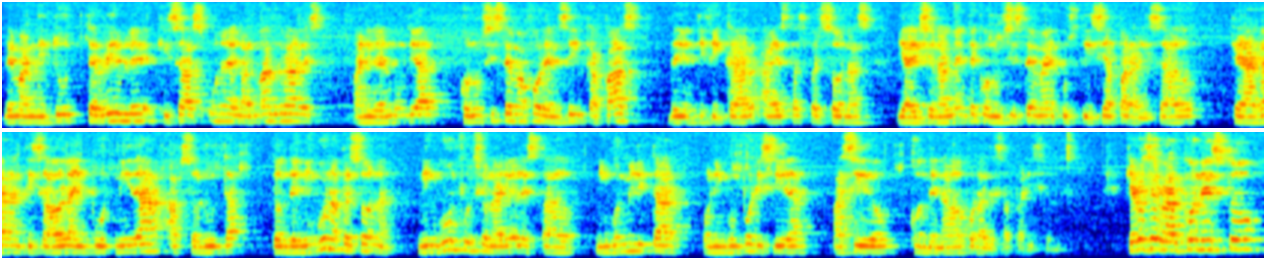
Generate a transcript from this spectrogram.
de magnitud terrible, quizás una de las más graves a nivel mundial, con un sistema forense incapaz de identificar a estas personas y adicionalmente con un sistema de justicia paralizado que ha garantizado la impunidad absoluta, donde ninguna persona, ningún funcionario del Estado, ningún militar o ningún policía ha sido condenado por las desapariciones. Quiero cerrar con esto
